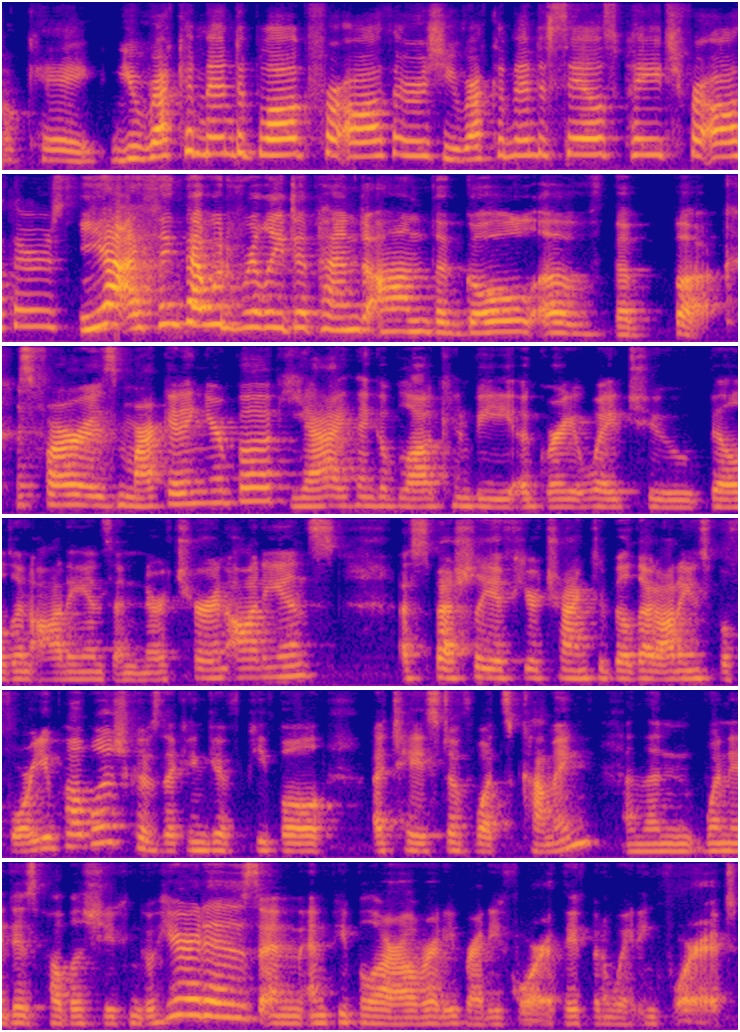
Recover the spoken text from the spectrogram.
Okay. You recommend a blog for authors? You recommend a sales page for authors? Yeah, I think that would really depend on the goal of the book. As far as marketing your book, yeah, I think a blog can be a great way to build an audience and nurture an audience, especially if you're trying to build that audience before you publish, because they can give people a taste of what's coming. And then when it is published, you can go, here it is. And, and people are already ready for it. They've been waiting for it.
